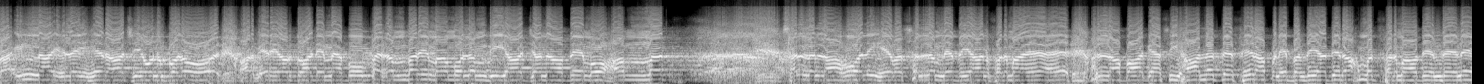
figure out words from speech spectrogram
و انا الیہ راجعون پڑھو۔ اور میرے اور تواڈے محبوب پیغمبر امام الانبیاء جناب محمد صلی اللہ علیہ وسلم نے بیان فرمایا ہے، اللہ پاک ایسی حالت ہے، پھر اپنے بندیاں تے رحمت فرما دیندے نے،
